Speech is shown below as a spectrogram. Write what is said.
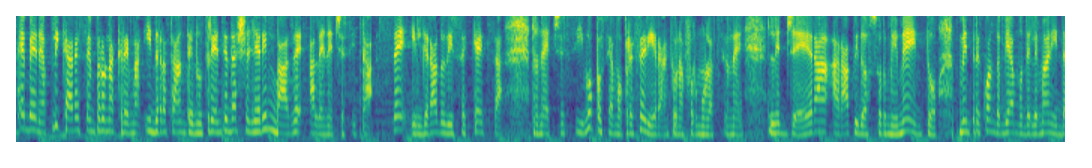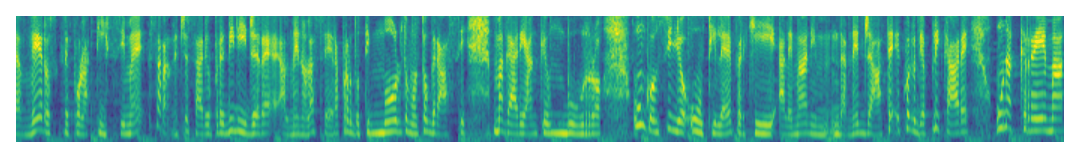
è bene applicare sempre una crema idratante e nutriente da scegliere in base alle necessità. Se il grado di secchezza non è eccessivo, possiamo preferire anche una formulazione leggera, a rapido assorbimento, mentre quando abbiamo delle mani davvero screpolatissime sarà necessario prediligere, almeno la sera, prodotti molto molto grassi, magari anche un burro. Un consiglio utile per chi ha le mani danneggiate è quello di applicare una crema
